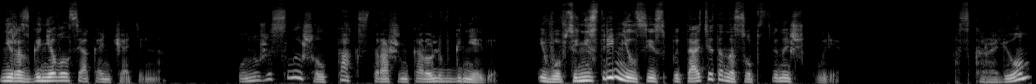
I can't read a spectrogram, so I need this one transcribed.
не разгневался окончательно. Он уже слышал, как страшен король в гневе, и вовсе не стремился испытать это на собственной шкуре. А с королем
